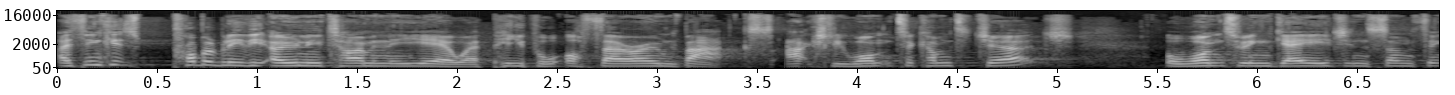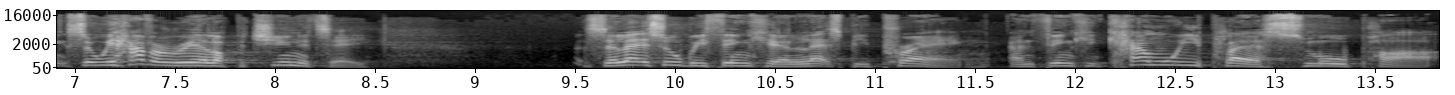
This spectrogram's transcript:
I think it's probably the only time in the year where people off their own backs actually want to come to church or want to engage in something. So we have a real opportunity. So let's all be thinking and let's be praying and thinking can we play a small part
